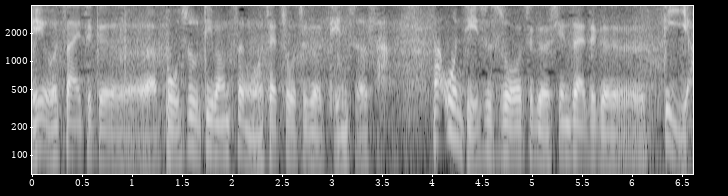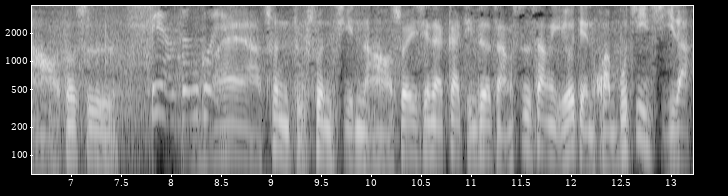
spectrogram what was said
也有在这个补助地方政府在做这个停车场。那问题是说这个现在这个地啊都是非常珍贵，哎呀寸土寸金了啊，所以现在盖停车场事实上有点缓不济急了。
